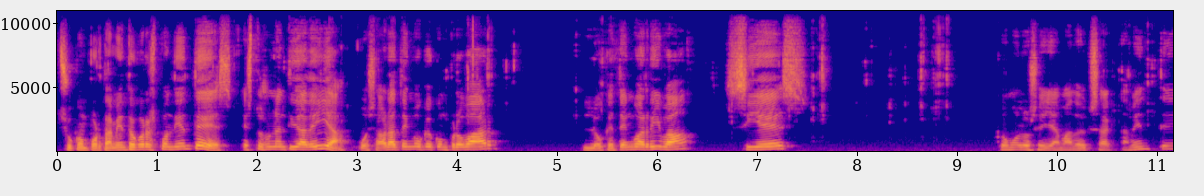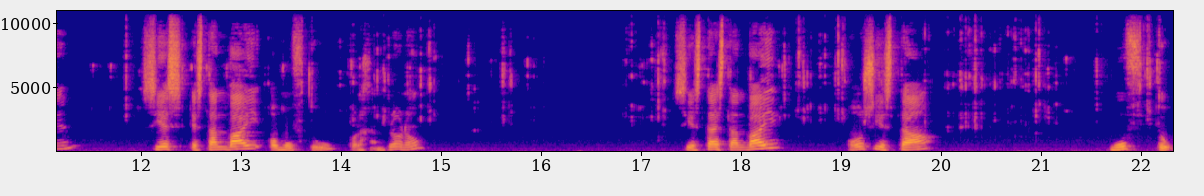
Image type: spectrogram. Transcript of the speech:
Su comportamiento correspondiente es, ¿esto es una entidad de IA? Pues ahora tengo que comprobar lo que tengo arriba, si es, ¿cómo los he llamado exactamente? Si es standby o move to, por ejemplo, ¿no? Si está standby o si está move to.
